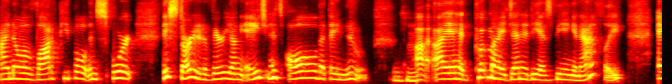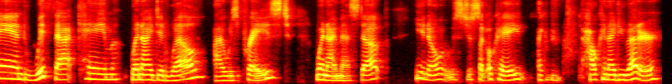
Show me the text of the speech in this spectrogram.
I know a lot of people in sport, they started at a very young age and it's all that they knew. Mm-hmm. I, I had put my identity as being an athlete. And with that came when I did well, I was praised. When I messed up, you know, it was just like, okay, I could, how can I do better?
